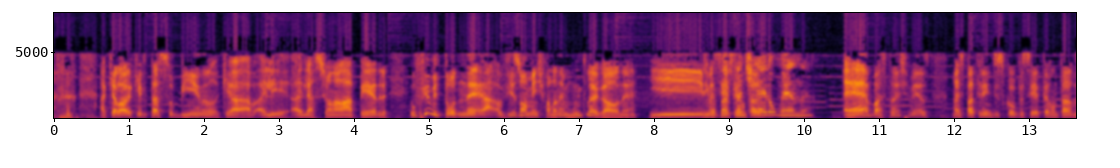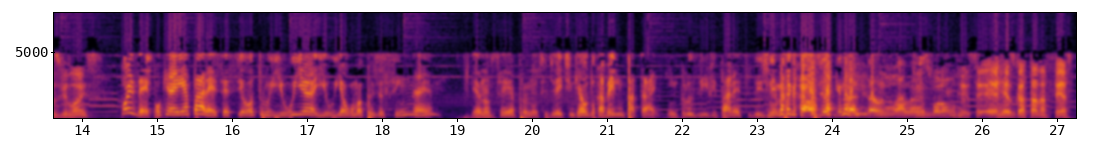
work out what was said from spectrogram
Aquela hora que ele tá subindo, que a- ele, ele aciona lá a pedra. O filme todo, né? Visualmente falando, é muito legal, né? E. Tem mas bastante perguntar. Iron Man, né? É, bastante mesmo. Mas, Patrícia, desculpa, você ia perguntar dos vilões? Pois é, porque aí aparece esse outro Yuya, Yuya alguma coisa assim, né? Eu não sei a pronúncia direitinho, que é o do cabelinho pra trás. Que inclusive parece Disney Magal, já que nós Eles estamos falando. Eles foram é, resgatar na festa.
